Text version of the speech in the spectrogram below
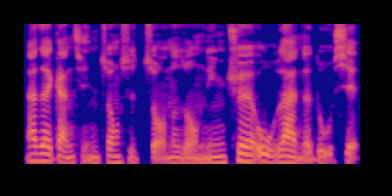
那在感情中是走那种宁缺毋滥的路线。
